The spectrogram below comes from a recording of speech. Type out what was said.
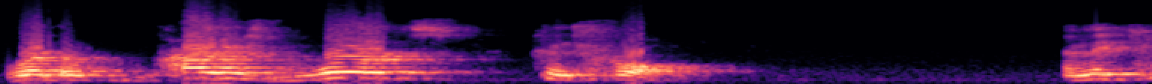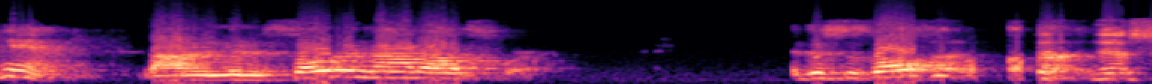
where the party's words control. And they can't. Not in Minnesota, not elsewhere. This is also this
